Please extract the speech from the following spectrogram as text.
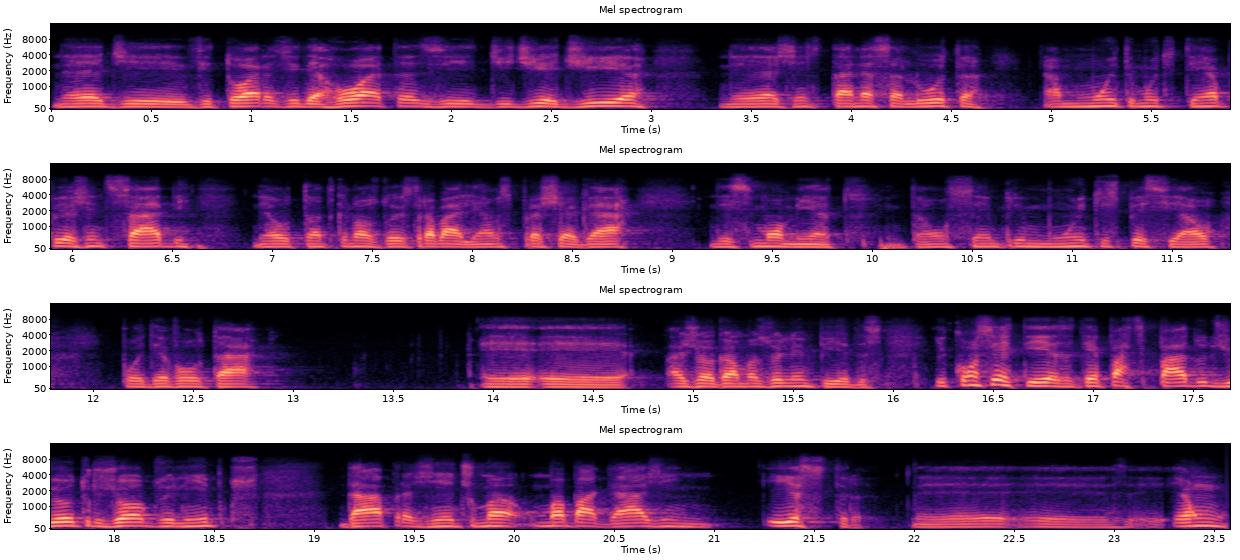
né, de vitórias e derrotas e de dia a dia. Né? A gente está nessa luta há muito, muito tempo e a gente sabe né, o tanto que nós dois trabalhamos para chegar nesse momento. Então, sempre muito especial poder voltar é, é, a jogar umas Olimpíadas. E com certeza, ter participado de outros Jogos Olímpicos dá para gente uma, uma bagagem extra. Né? É, é, um,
